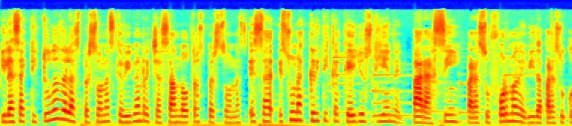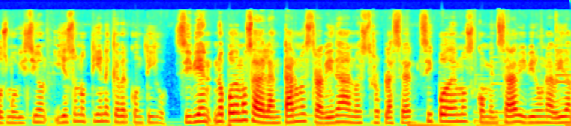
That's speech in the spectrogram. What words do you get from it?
y las actitudes de las personas que viven rechazando a otras personas esa es una crítica que ellos tienen para sí, para su forma de vida, para su cosmovisión y eso no tiene que ver contigo. Si bien no podemos adelantar nuestra vida a nuestro placer, sí podemos comenzar a vivir una vida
